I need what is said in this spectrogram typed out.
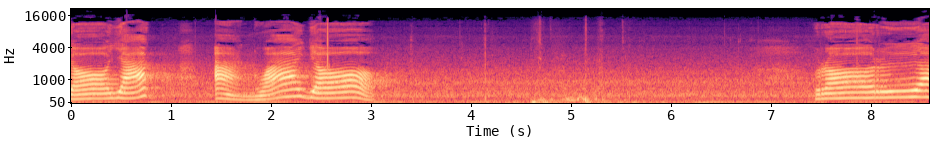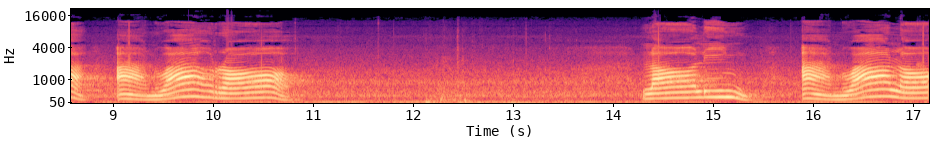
ยอยักษ์ อ่านว่ายอ รอเรือ อ่านว่ารอ ลอลิง อ่านว่าลอ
